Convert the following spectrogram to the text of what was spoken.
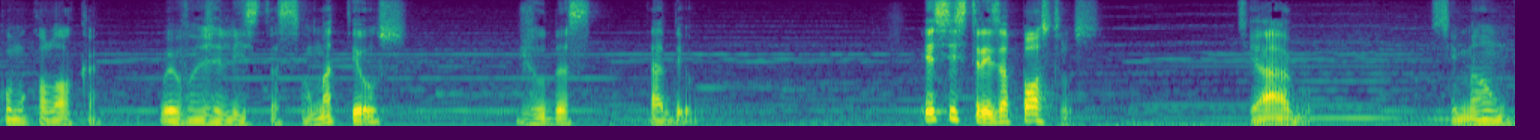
como coloca o evangelista São Mateus, Judas Tadeu. Esses três apóstolos, Tiago, Simão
